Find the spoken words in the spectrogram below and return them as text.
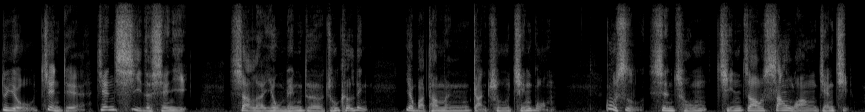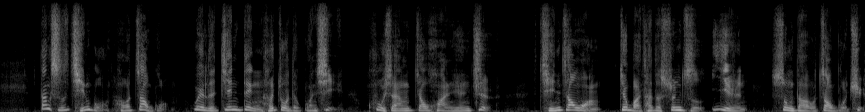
都有间谍奸细的嫌疑，下了有名的逐客令，要把他们赶出秦国。故事先从秦昭商王讲起。当时秦国和赵国为了坚定合作的关系。互相交换人质，秦昭王就把他的孙子异人送到赵国去。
